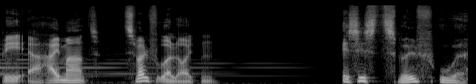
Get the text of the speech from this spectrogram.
BR Heimat, 12 Uhr läuten. Es ist 12 Uhr.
